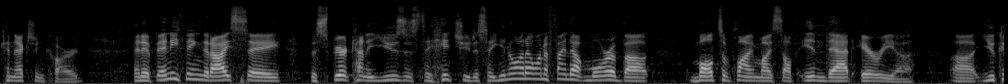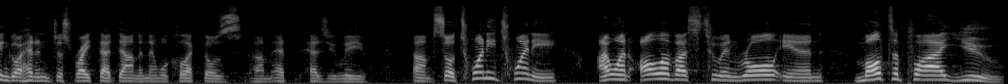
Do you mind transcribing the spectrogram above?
connection card. And if anything that I say, the Spirit kind of uses to hit you to say, you know what, I want to find out more about multiplying myself in that area, uh, you can go ahead and just write that down, and then we'll collect those um, at, as you leave. Um, so, 2020 I want all of us to enroll in Multiply You.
